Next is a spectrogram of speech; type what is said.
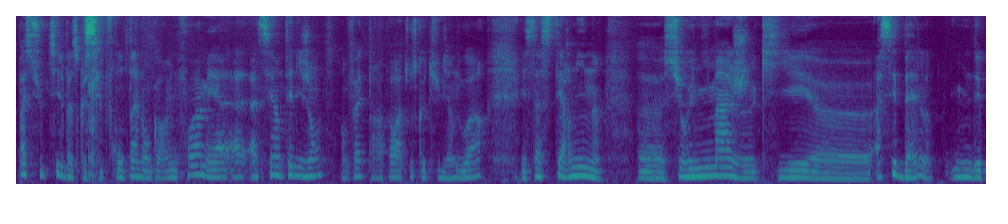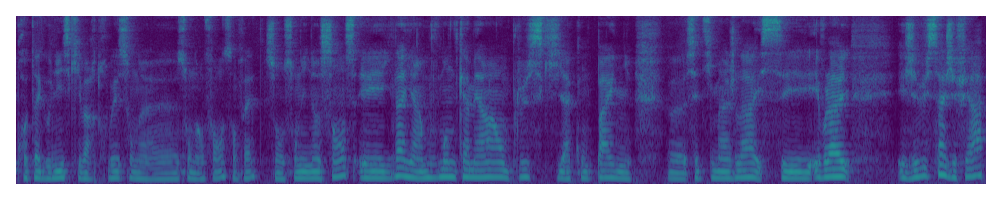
pas subtile parce que c'est frontal encore une fois, mais assez intelligente en fait par rapport à tout ce que tu viens de voir, et ça se termine euh, sur une image qui est assez belle, une des protagonistes qui va retrouver son, son enfance en fait, son, son innocence, et là il y a un mouvement de caméra en plus qui accompagne cette image-là, et c'est et voilà, et j'ai vu ça, j'ai fait ah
